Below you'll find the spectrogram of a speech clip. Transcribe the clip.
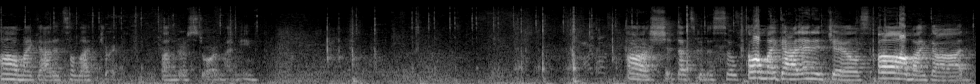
Oh my god, it's electric. Thunderstorm, I mean. Oh shit, that's gonna soak. Oh my god, and it jails. Oh my god.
